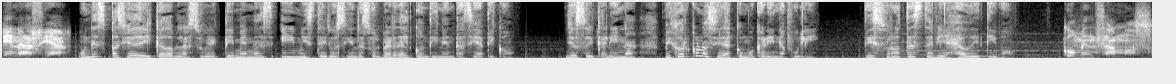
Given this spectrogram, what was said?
en Asia? Un espacio dedicado a hablar sobre crímenes y misterios sin resolver del continente asiático. Yo soy Karina, mejor conocida como Karina Fuli. Disfruta este viaje auditivo. Comenzamos.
